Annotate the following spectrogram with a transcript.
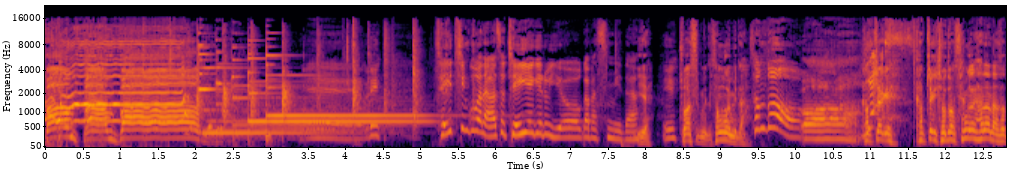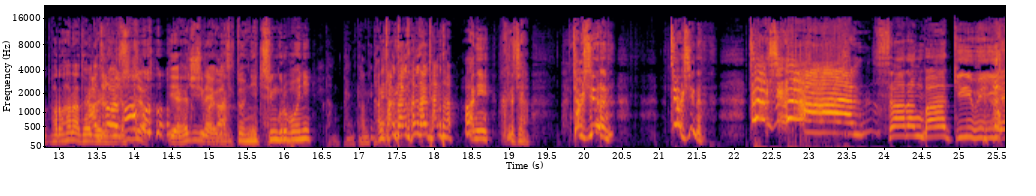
빰빰빰 예, 우리 제이 친구가 나와서 제이에게로 이어가 봤습니다. 예 좋았습니다 성공입니다 성공. 와. 갑자기 갑자기 저도 생각 하나 나서 바로 하나 더아 해도 들어가시죠. 예 해주시기 내가 바랍니다 아직도 네 친구로 보이니? 탕탕탕탕탕탕탕탕탕탕. 아니 그러자 당신은 당신은 당신은 사랑받기 위해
